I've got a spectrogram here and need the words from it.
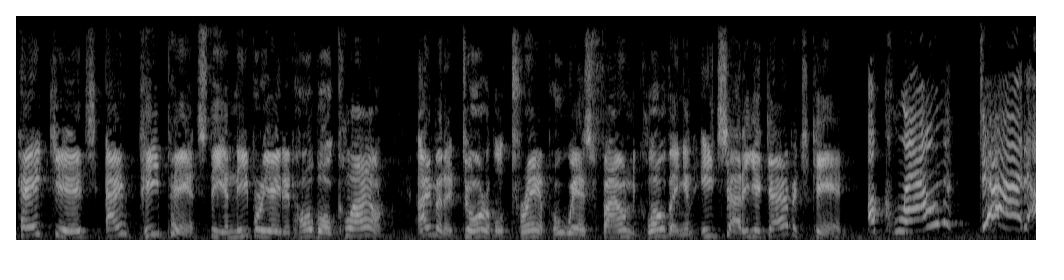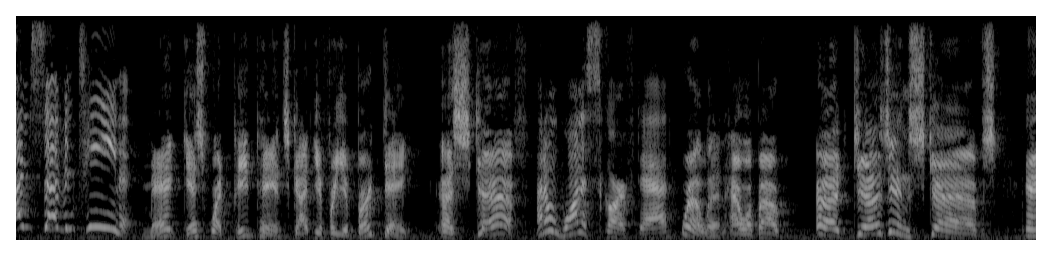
Hey, kids, I'm Pee Pants, the inebriated hobo clown. I'm an adorable tramp who wears found clothing and eats out of your garbage can. A clown? Dad, I'm 17. Meg, guess what Pee Pants got you for your birthday? A scarf. I don't want a scarf, Dad. Well, then, how about a dozen scarves?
